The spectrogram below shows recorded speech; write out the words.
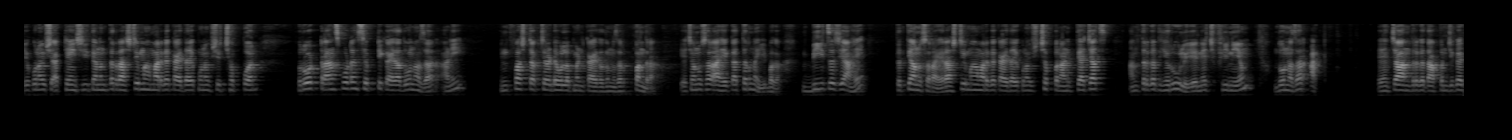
एकोणीसशे अठ्ठ्याऐंशी त्यानंतर राष्ट्रीय महामार्ग कायदा एकोणीसशे छप्पन रोड ट्रान्सपोर्ट अँड सेफ्टी कायदा दोन हजार आणि इन्फ्रास्ट्रक्चर डेव्हलपमेंट कायदा दोन हजार पंधरा. याच्यानुसार आहे का तर नाही. बघा बीचं जे आहे तर त्यानुसार आहे. राष्ट्रीय महामार्ग कायदा एकोणीसशे छप्पन आणि त्याच्याच अंतर्गत हे रूल एन एच फी नियम दोन हजार आठ. त्यांच्या अंतर्गत आपण जे काही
